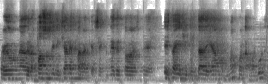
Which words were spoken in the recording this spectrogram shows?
fue uno de los pasos iniciales para que se genere toda este, esta dificultad, digamos, ¿no? con las vacunas.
